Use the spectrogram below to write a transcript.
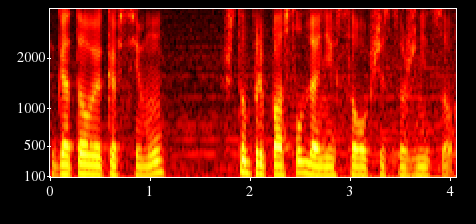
готовые ко всему, что припасло для них сообщество жнецов.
